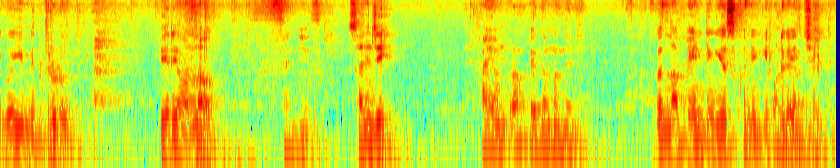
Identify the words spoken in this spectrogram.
ఇగో ఈ మిత్రుడు పేరేమన్నావు? సంజయ్ సంజయ్. ఐఎమ్ ఫ్రమ్ పెద్దమందిడి ఇగో నా పెయింటింగ్ వేసుకొని గిఫ్ట్గా ఇచ్చాడు.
